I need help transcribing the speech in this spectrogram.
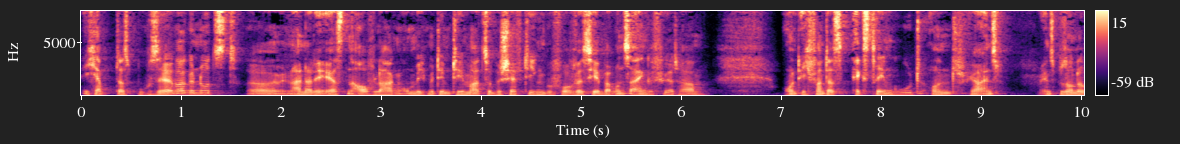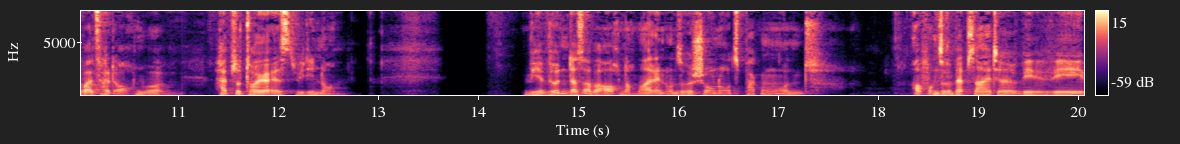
Ich habe das Buch selber genutzt, äh, in einer der ersten Auflagen, um mich mit dem Thema zu beschäftigen, bevor wir es hier bei uns eingeführt haben. Und ich fand das extrem gut und ja, ins, insbesondere weil es halt auch nur halb so teuer ist wie die Norm. Wir würden das aber auch nochmal in unsere Shownotes packen und auf unsere Webseite www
